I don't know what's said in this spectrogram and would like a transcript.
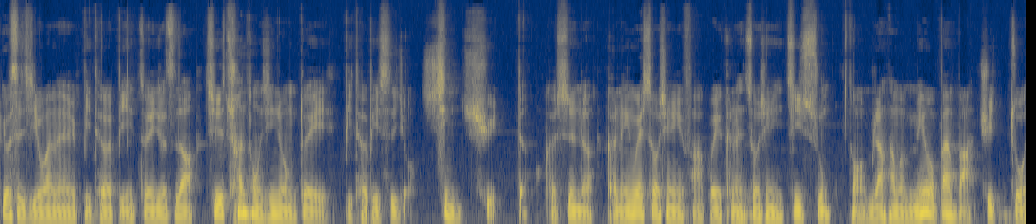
六十几万的比特币，所以就知道其实传统金融对比特币是有兴趣的，可是呢，可能因为受限于法规，可能受限于技术，哦，让他们没有办法去做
